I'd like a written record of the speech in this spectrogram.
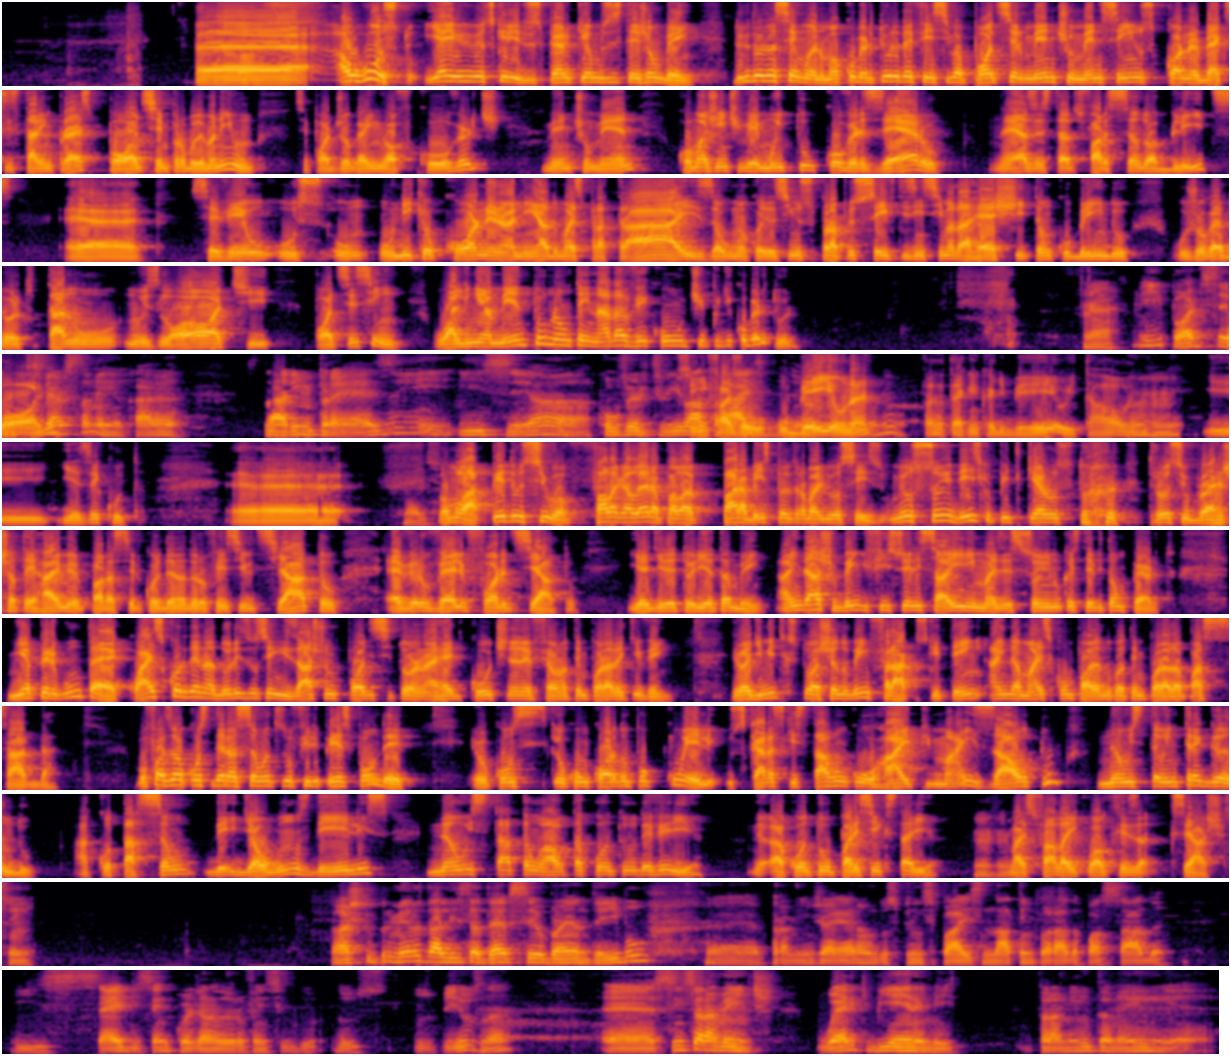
É, Augusto, e aí, meus queridos, espero que ambos estejam bem. Dúvida da semana: uma cobertura defensiva pode ser man-to-man -man sem os cornerbacks estarem press? Pode, sem problema nenhum. Você pode jogar em off-coverage, man-to-man. Como a gente vê muito cover zero, né? Às vezes está disfarçando a blitz. É, você vê o, o, o, nickel corner alinhado mais para trás, alguma coisa assim. Os próprios safeties em cima da hash estão cobrindo o jogador que está no, no slot. Pode ser sim. O alinhamento não tem nada a ver com o tipo de cobertura. É, e pode ser pode. o também. O cara estar em press e, e ser a cover tree Sim, lá faz o, o Bale, né? Faz a técnica de Bale e tal uhum. e, e, executa. É... É Vamos lá, Pedro Silva. Fala galera, parabéns pelo trabalho de vocês. O meu sonho desde que o Pete Carroll trouxe o Brian Schottenheimer para ser coordenador ofensivo de Seattle é ver o velho fora de Seattle. E a diretoria também. Ainda acho bem difícil eles saírem, mas esse sonho nunca esteve tão perto. Minha pergunta é: quais coordenadores vocês acham que pode se tornar head coach na NFL na temporada que vem? Eu admito que estou achando bem fracos que tem, ainda mais comparando com a temporada passada. Vou fazer uma consideração antes do Felipe responder. Eu, eu, concordo um pouco com ele. Os caras que estavam com o hype mais alto não estão entregando. A cotação de, de alguns deles não está tão alta quanto deveria, quanto parecia que estaria. Uhum. Mas fala aí qual que você acha. Sim. Eu acho que o primeiro da lista deve ser o Brian Dable. É, para mim já era um dos principais na temporada passada e segue sendo coordenador ofensivo do, dos, dos, Bills, né? É, sinceramente, o Eric Bieniemy para mim também é,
